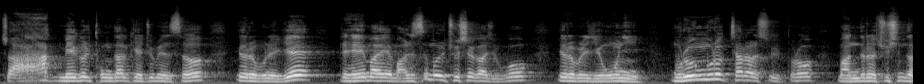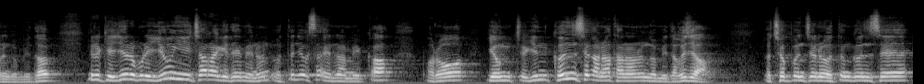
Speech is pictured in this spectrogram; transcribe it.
쫙 맥을 통달케 해주면서 여러분에게 레마의 말씀을 주셔가지고 여러분의 영혼이 무럭무럭 자랄 수 있도록 만들어 주신다는 겁니다. 이렇게 여러분의 영이 자라게 되면 어떤 역사가 일어납니까? 바로 영적인 건세가 나타나는 겁니다. 그죠? 첫 번째는 어떤 건세?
